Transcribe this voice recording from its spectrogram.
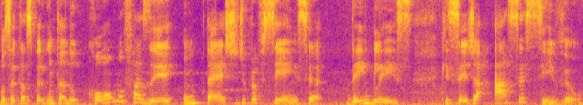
você está se perguntando como fazer um teste de proficiência de inglês que seja acessível.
